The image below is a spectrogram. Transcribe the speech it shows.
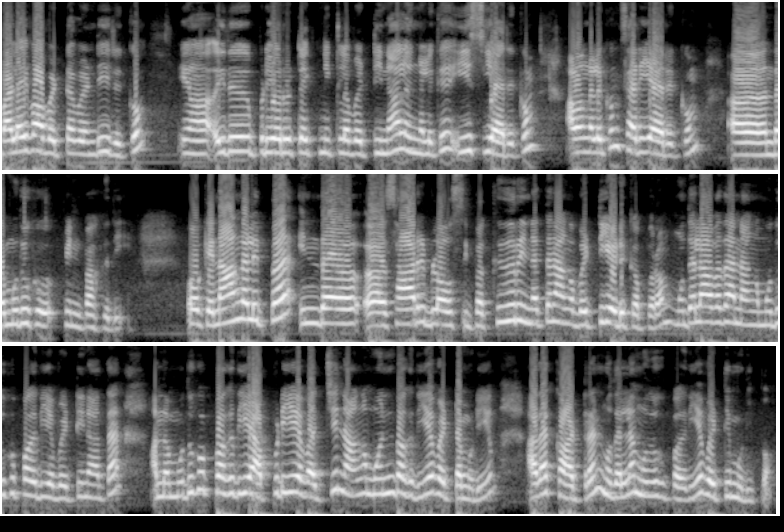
வளைவா வெட்ட வேண்டி இருக்கும். இது இப்படி ஒரு டெக்னிக்ல வெட்டினால் எங்களுக்கு ஈஸியா இருக்கும். அவங்களுக்கும் சரியா இருக்கும். அஹ் இந்த முதுகு பின்பகுதி. ஓகே நாங்கள் இப்போ இந்த சாரி பிளவுஸ் இப்போ கீறினத்தை நாங்கள் வெட்டி எடுக்க போகிறோம் முதலாவதாக நாங்கள் முதுகு பகுதியை வெட்டினா தான் அந்த முதுகு பகுதியை அப்படியே வச்சு நாங்கள் முன்பகுதியை வெட்ட முடியும். அதை காட்டுறேன். முதல்ல முதுகு பகுதியை வெட்டி முடிப்போம்.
